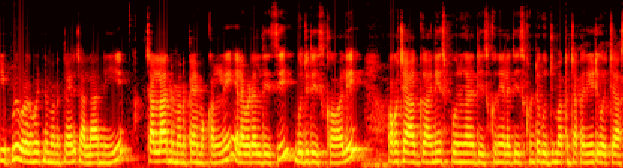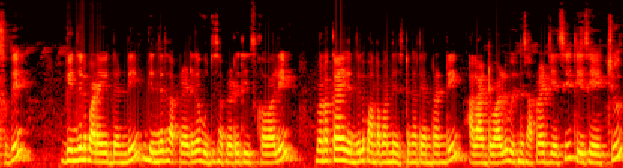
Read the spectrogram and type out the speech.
ఇప్పుడు ఉడకబెట్టిన మునక్కాయలు చల్లారినవి. చల్లారిన మునక్కాయ ముక్కల్ని ఇలా తీసి గుజ్జు తీసుకోవాలి. ఒక చాకు కానీ స్పూన్ కానీ తీసుకుని ఇలా తీసుకుంటే గుజ్జు మొత్తం చక్కగా నీట్గా వచ్చేస్తుంది. గింజలు పడేయద్దండి. గింజలు సపరేట్గా గుజ్జు సపరేట్గా తీసుకోవాలి. మునక్కాయ గింజలు కొంతమంది ఇష్టంగా తినరండి. అలాంటి వాళ్ళు వీటిని సపరేట్ చేసి తీసేయచ్చు.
